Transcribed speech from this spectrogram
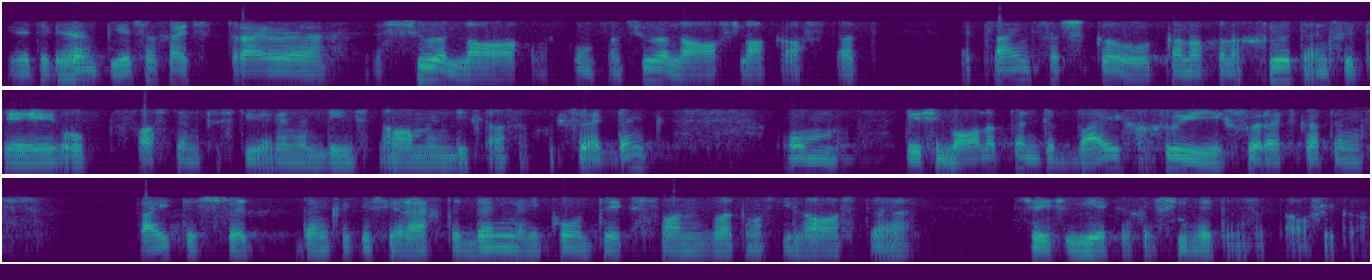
Jy weet ek ja. dink besigheidsvertroue is so laag, kom van so 'n laag vlak af dat 'n klein verskil kan nog 'n groot invloed hê op vaste investeringe in diensname en die klas. So ek dink om desimale punte by groei vooruitskattinge by te sit, dink ek is die regte ding in die konteks van wat ons die laaste 6 weke gesien het in Suid-Afrika.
